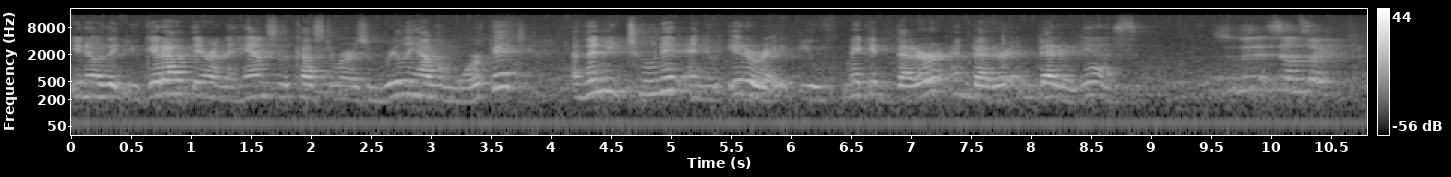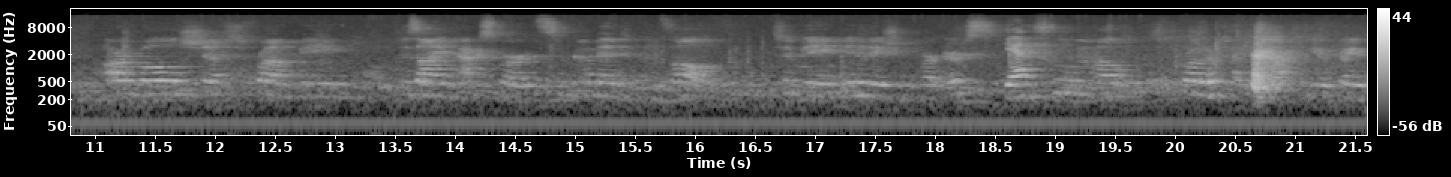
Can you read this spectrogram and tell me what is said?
you know, that you get out there in the hands of the customers and really have them work it, and then you tune it and you iterate. You make it better and better and better, yes. So then it sounds like our role shifts from being design experts who come in to consult to being innovation partners Yes, who help prototype, not to be afraid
